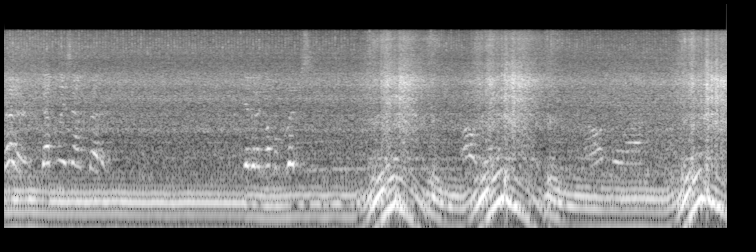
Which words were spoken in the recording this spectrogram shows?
better. Definitely sounds better. Give it a couple clips. Oh yeah. Oh yeah.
